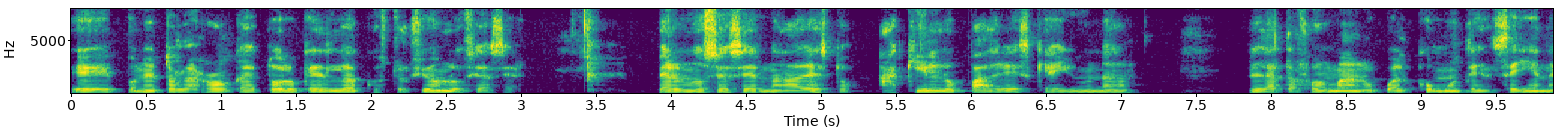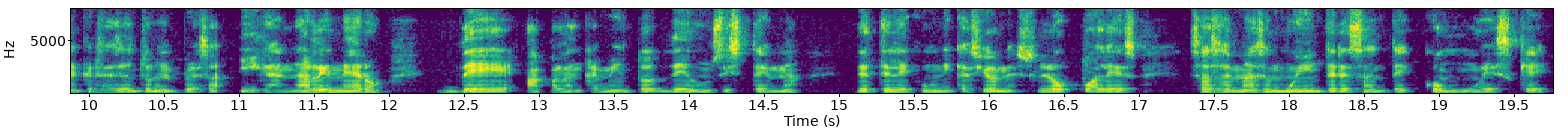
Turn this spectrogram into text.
eh, poner toda la roca, todo lo que es la construcción lo sé hacer. Pero no sé hacer nada de esto. Aquí lo padre es que hay una plataforma en la cual cómo te enseñan a crecer dentro de una empresa y ganar dinero de apalancamiento de un sistema de telecomunicaciones, lo cual es, se me hace muy interesante cómo es que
